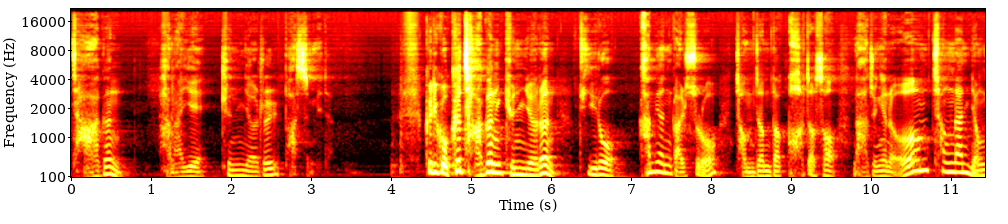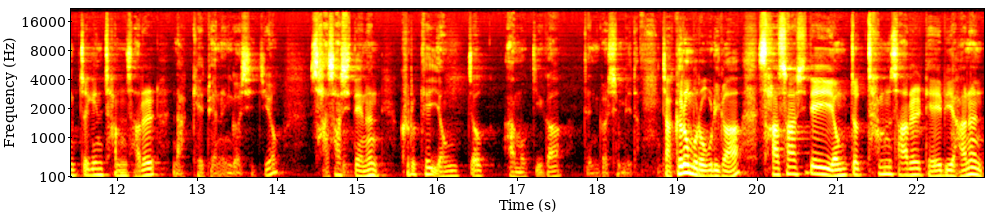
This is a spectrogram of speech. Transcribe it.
작은 하나의 균열을 봤습니다. 그리고 그 작은 균열은 뒤로 가면 갈수록 점점 더 커져서 나중에는 엄청난 영적인 참사를 낳게 되는 것이지요. 사사 시대는 그렇게 영적 암흑기가 된 것입니다. 자, 그러므로 우리가 사사 시대의 영적 참사를 대비하는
